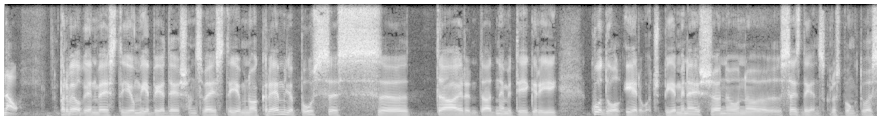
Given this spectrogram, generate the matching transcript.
nav. Par vēl vienu vēstījumu, iebiedēšanas vēstījumu no Kremļa puses tā ir tāda nemitīga arī kodola ieroču pieminēšana. Un uh, sestdienas kruspunktos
